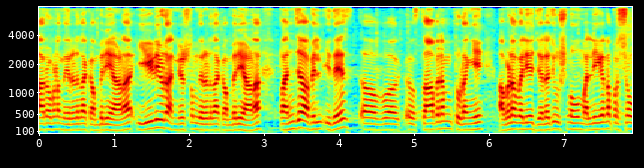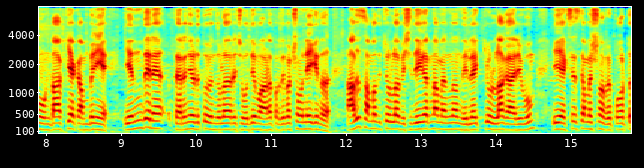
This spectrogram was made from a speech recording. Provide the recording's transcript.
ആരോപണം നേരിടുന്ന കമ്പനിയാണ് ഇ ഡിയുടെ അന്വേഷണം നേരിടുന്ന കമ്പനിയാണ്. പഞ്ചാബിൽ ഇതേ സ്ഥാപനം തുടങ്ങി അവിടെ വലിയ ജലചൂഷണവും മലിനീകരണ പ്രശ്നവും ഉണ്ടാക്കിയ കമ്പനിയെ എന്തിന് തെരഞ്ഞെടുത്തു എന്നുള്ള ഒരു ചോദ്യമാണ് പ്രതിപക്ഷം ഉന്നയിക്കുന്നത്. അത് സംബന്ധിച്ചുള്ള വിശദീകരണം എന്ന നിലയ്ക്കുള്ള കാര്യവും ഈ എക്സൈസ് കമ്മീഷണർ റിപ്പോർട്ട്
